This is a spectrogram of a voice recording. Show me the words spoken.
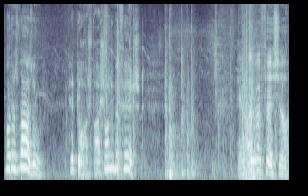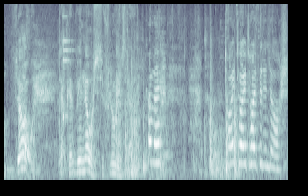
Aber das war so. Der Dorsch war schon überfischt. Er war überfischt, ja. So, da können wir los. Die Flut ist da. Komme. Toi, toi, toi für den Dorsch.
